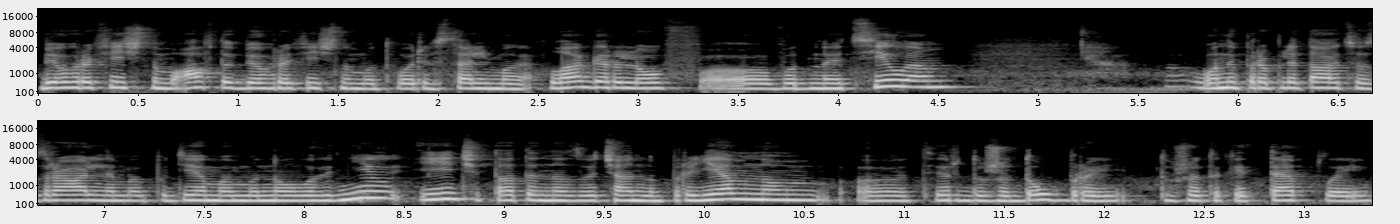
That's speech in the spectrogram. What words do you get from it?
біографічному, автобіографічному творі Сельми Лагерльов е, в одне ціле. Вони переплітаються з реальними подіями минулих днів і читати надзвичайно приємно. Е, Твір дуже добрий, дуже такий теплий.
